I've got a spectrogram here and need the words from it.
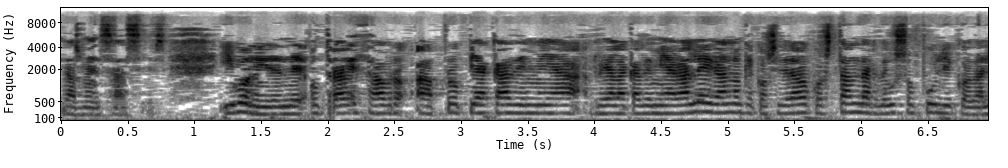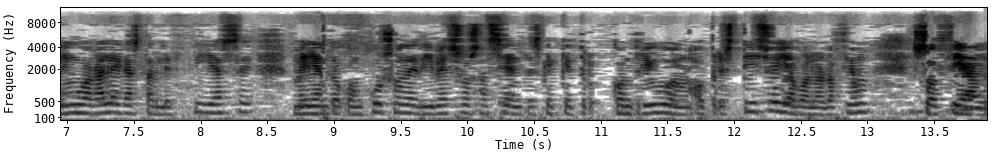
das mensaxes. E, bueno, e dende, outra vez a, a propia Academia, Real Academia Galega, no que consideraba que o estándar de uso público da lingua galega establecíase mediante o concurso de diversos axentes que, que contribúen ao prestixo e a valoración social.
